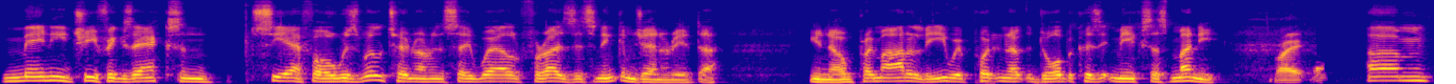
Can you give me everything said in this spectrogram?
Many chief execs and CFOs will turn around and say, "Well, for us, it's an income generator. You know, primarily we're putting it out the door because it makes us money." Right. Um,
